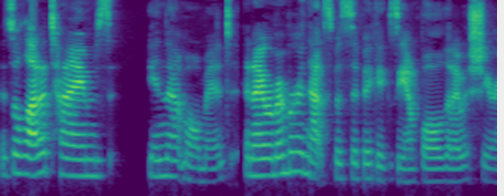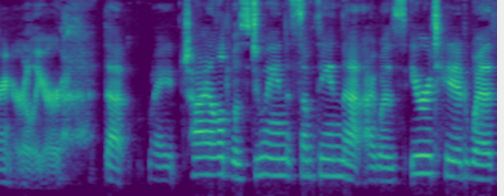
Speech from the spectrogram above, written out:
And so, a lot of times in that moment, and I remember in that specific example that I was sharing earlier, that my child was doing something that I was irritated with.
